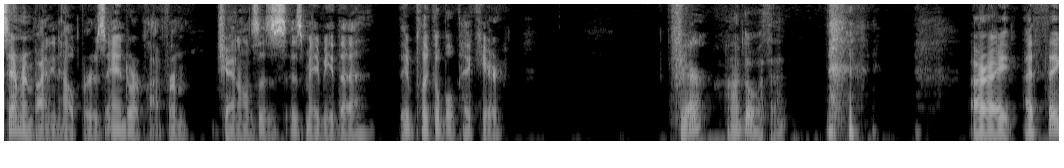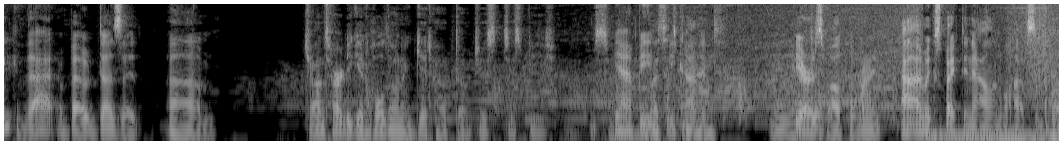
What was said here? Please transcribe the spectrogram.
Xamarin binding helpers and or platform channels is is maybe the the applicable pick here. Fair, I'll go with that. All right. I think that about does it. Um, Jon's hard to get a hold on in GitHub though. Just just be yeah, be, be kind. Yeah, PR is welcome, right? I'm expecting Allan will have some pull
